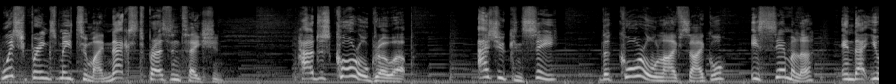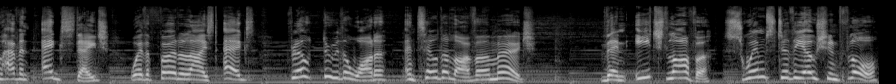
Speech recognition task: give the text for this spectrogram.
Which brings me to my next presentation. How does coral grow up? As you can see, the coral life cycle is similar in that you have an egg stage where the fertilized eggs float through the water until the larvae emerge. Then each larva swims to the ocean floor,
